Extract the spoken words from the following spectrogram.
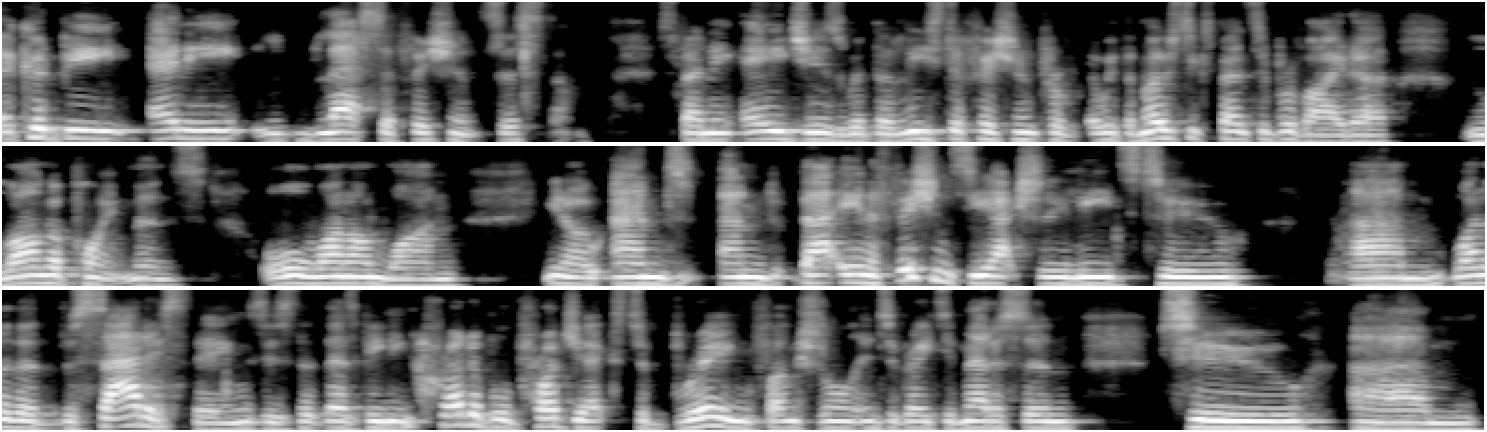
there could be any less efficient system spending ages with the least efficient, with the most expensive provider, long appointments, all one on one, you know, and, and that inefficiency actually leads to um, one of the, the saddest things is that there's been incredible projects to bring functional integrated medicine to, um,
